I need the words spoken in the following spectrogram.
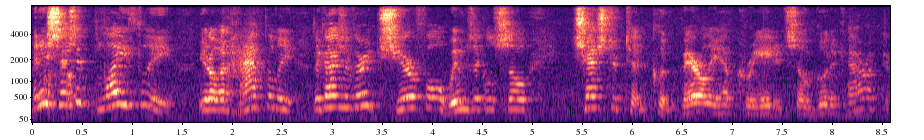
And he says it blithely, you know, and happily. The guy's a very cheerful, whimsical soul. Chesterton could barely have created so good a character.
